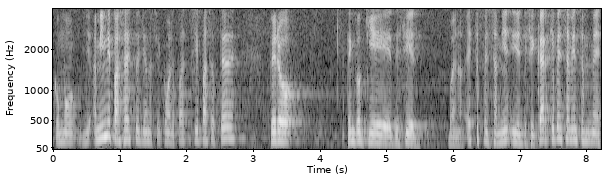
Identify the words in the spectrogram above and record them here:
como a mí me pasa esto, yo no sé cómo le pasa, qué pasa a ustedes, pero tengo que decir, bueno, estos pensamientos, identificar qué pensamientos me,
